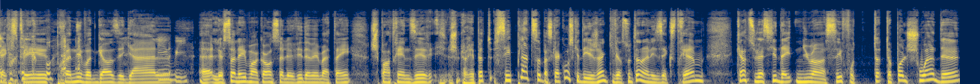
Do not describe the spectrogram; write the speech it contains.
expire, quoi. prenez votre gaz égal. Eh oui. Euh, le soleil va encore se lever demain matin. Je suis pas en train de dire, je le répète, c'est plate ça, parce qu'à cause qu'il y a des gens qui versent tout le temps dans les extrêmes, quand tu veux essayer d'être nuancé, faut, t'as pas le choix de...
